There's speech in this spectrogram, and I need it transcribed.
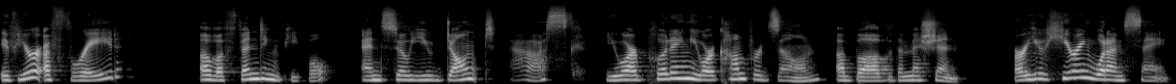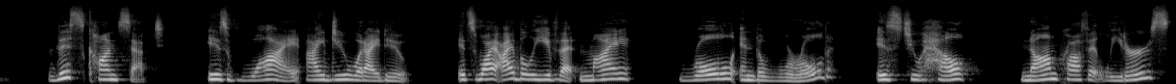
If you're afraid of offending people, and so you don't ask, you are putting your comfort zone above the mission. Are you hearing what I'm saying? This concept is why I do what I do. It's why I believe that my role in the world is to help nonprofit leaders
